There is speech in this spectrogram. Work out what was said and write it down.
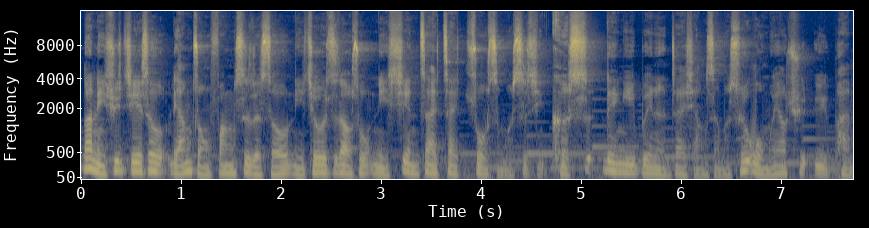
那你去接受两种方式的时候，你就会知道说你现在在做什么事情，可是另一边人在想什么。所以我们要去预判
